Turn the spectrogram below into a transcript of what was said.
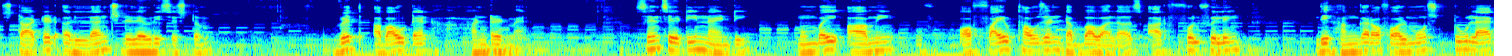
started a lunch delivery system with about an hundred men. Since 1890, Mumbai army of 5000 Dabbawalas are fulfilling the hunger of almost 2 lakh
